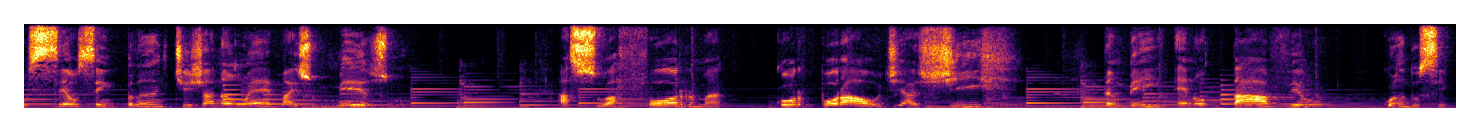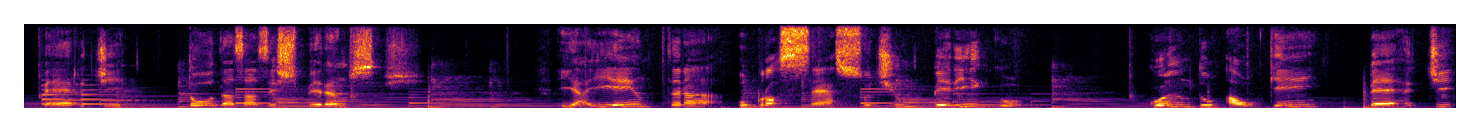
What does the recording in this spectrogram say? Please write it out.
O seu semblante já não é mais o mesmo. A sua forma corporal de agir também é notável quando se perde todas as esperanças. E aí entra o processo de um perigo quando alguém perde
